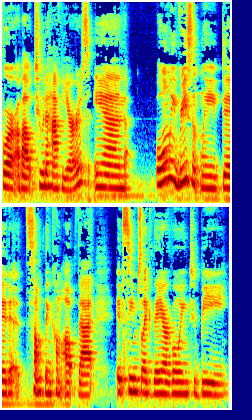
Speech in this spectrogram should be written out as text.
for about two and a half years. And only recently did something come up that it seems like they are going to be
